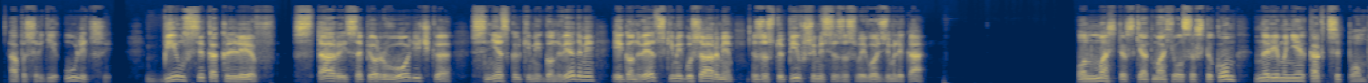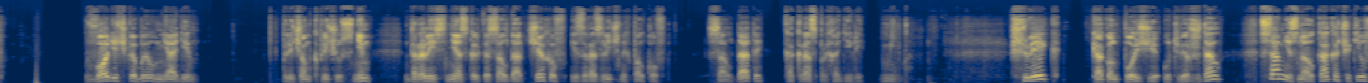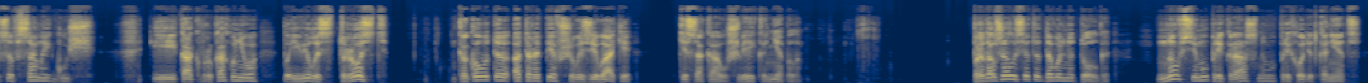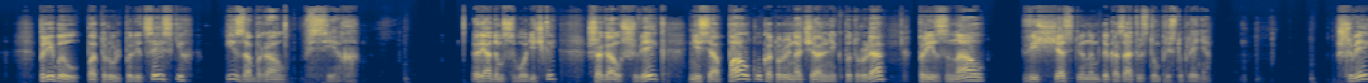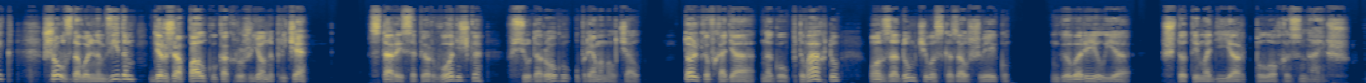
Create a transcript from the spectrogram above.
А посреди улицы бился, как лев, старый сапер Водичка с несколькими гонведами и гонведскими гусарами, заступившимися за своего земляка. Он мастерски отмахивался штыком на ремне, как цепом. Водичка был не один. Плечом к плечу с ним дрались несколько солдат чехов из различных полков. Солдаты как раз проходили мимо. Швейк, как он позже утверждал, сам не знал, как очутился в самой гуще, и как в руках у него появилась трость какого-то оторопевшего зеваки. Тесака у Швейка не было. Продолжалось это довольно долго, но всему прекрасному приходит конец. Прибыл патруль полицейских и забрал всех. Рядом с водичкой шагал Швейк, неся палку, которую начальник патруля признал вещественным доказательством преступления. Швейк шел с довольным видом, держа палку, как ружье на плече. Старый сапер Водичка всю дорогу упрямо молчал. Только входя на гауптвахту, он задумчиво сказал Швейку. Говорил я, что ты, Мадьяр, плохо знаешь.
